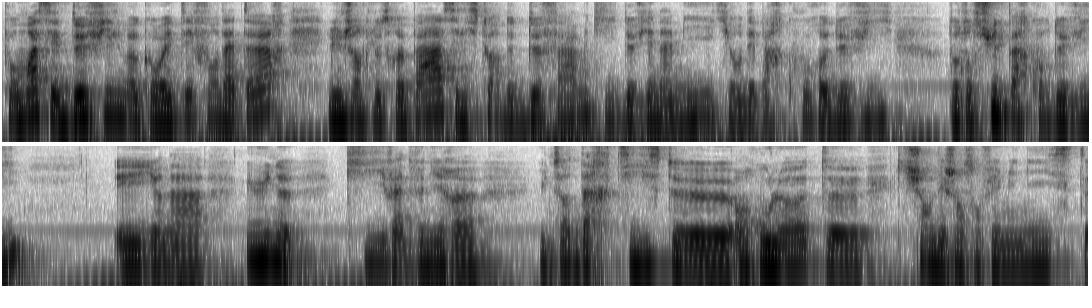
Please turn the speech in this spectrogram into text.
Pour moi, c'est deux films qui ont été fondateurs. L'une chante, l'autre pas. C'est l'histoire de deux femmes qui deviennent amies et qui ont des parcours de vie, dont on suit le parcours de vie. Et il y en a une qui va devenir euh, une sorte d'artiste euh, en roulotte, euh, qui chante des chansons féministes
